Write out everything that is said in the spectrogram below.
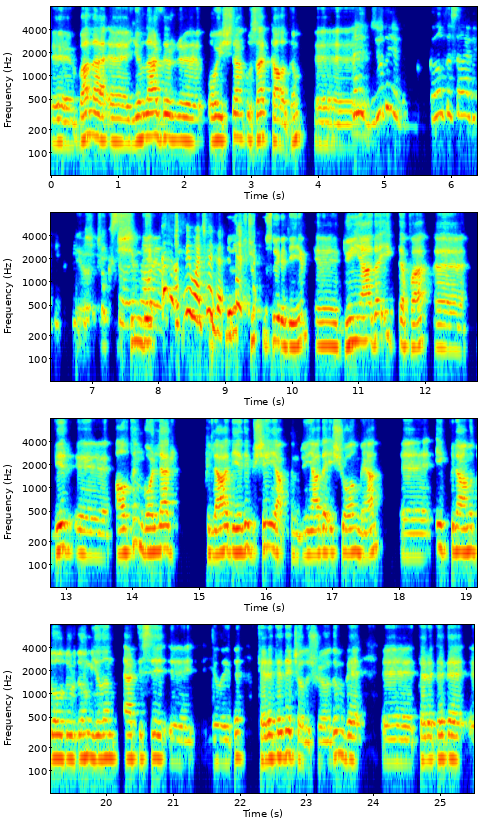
E, valla e, yıllardır e, o işten uzak kaldım. E, Hani diyordu ya Galatasaray'da bir, bir, bir çok kısa. Şimdi-. Küçük bir maç hadi. şunu söyleyeyim. e, dünyada ilk defa e, bir e, altın goller plağı diye de bir şey yaptım. Dünyada eşi olmayan. E, ilk plağımı doldurduğum yılın ertesi e, yılıydı. TRT'de çalışıyordum ve e, TRT'de e,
